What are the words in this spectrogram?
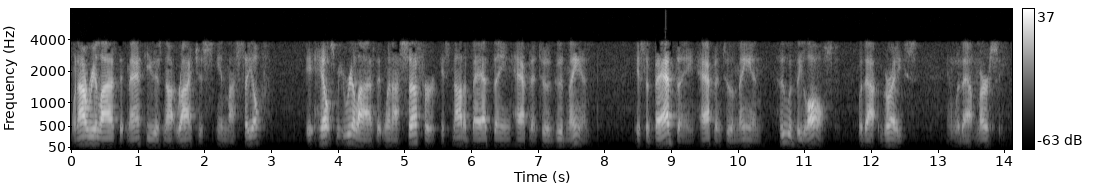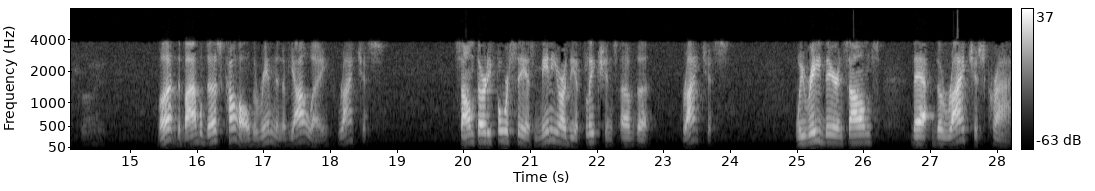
When I realize that Matthew is not righteous in myself, it helps me realize that when I suffer, it's not a bad thing happening to a good man. It's a bad thing happening to a man who would be lost without grace and without mercy. But the Bible does call the remnant of Yahweh righteous. Psalm 34 says, Many are the afflictions of the righteous, we read there in Psalms that the righteous cry,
